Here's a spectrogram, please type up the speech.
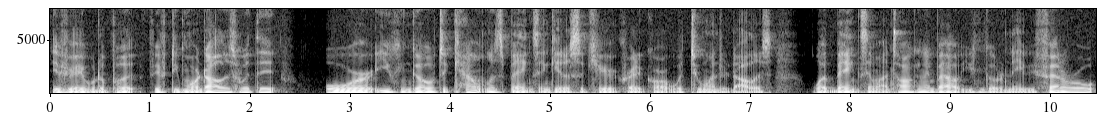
if you're able to put 50 more dollars with it or you can go to countless banks and get a secured credit card with $200 what banks am i talking about? You can go to navy federal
